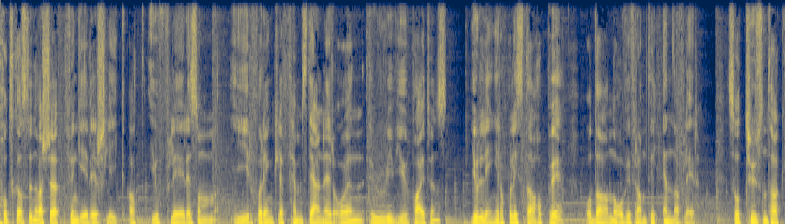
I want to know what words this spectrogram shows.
Podkastuniverset fungerer slik at jo flere som gir Forenkle fem stjerner og en review på iTunes, jo lenger opp på lista hopper vi, og da når vi fram til enda flere. Så tusen takk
